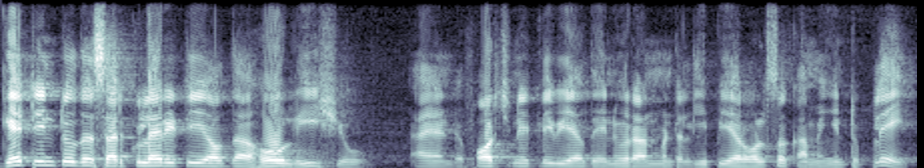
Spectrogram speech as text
get into the circularity of the whole issue, and fortunately we have the environmental EPR also coming into play.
